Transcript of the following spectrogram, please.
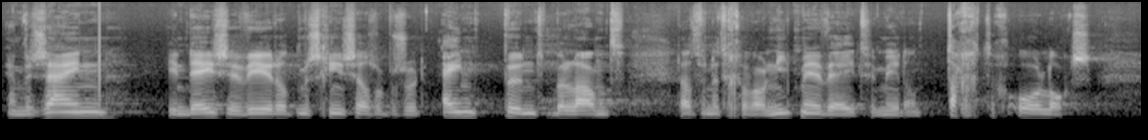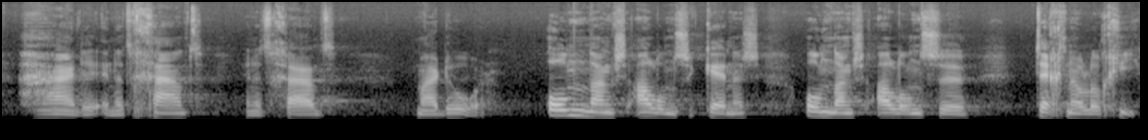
En we zijn in deze wereld misschien zelfs op een soort eindpunt beland dat we het gewoon niet meer weten. Meer dan 80 oorlogshaarden en het gaat en het gaat maar door. Ondanks al onze kennis, ondanks al onze technologie.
